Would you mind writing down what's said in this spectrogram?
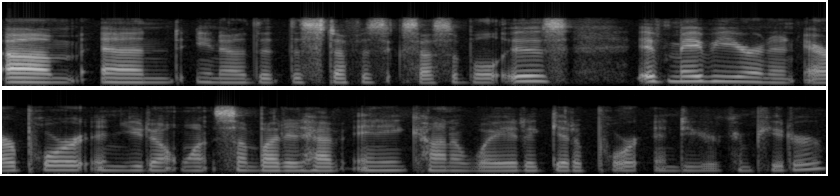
um, and you know that this stuff is accessible, is if maybe you're in an airport and you don't want somebody to have any kind of way to get a port into your computer.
